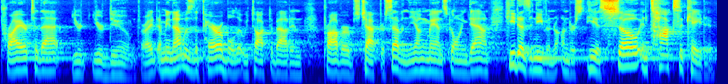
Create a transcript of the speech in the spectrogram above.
prior to that, you're, you're doomed, right? I mean, that was the parable that we talked about in Proverbs chapter 7. The young man's going down. He doesn't even understand. He is so intoxicated,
